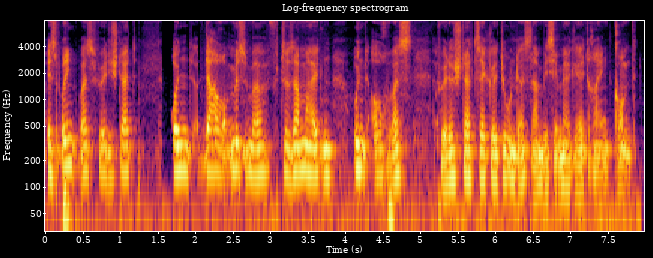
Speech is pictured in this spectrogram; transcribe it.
Es bringt was für die Stadt und darum müssen wir zusammenhalten und auch was für das Stadtsäckel tun, dass da ein bisschen mehr Geld reinkommt.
